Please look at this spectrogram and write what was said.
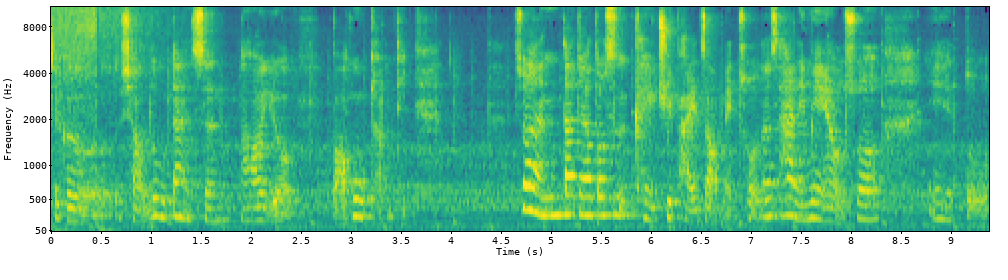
这个小鹿诞生，然后有保护团体。虽然大家都是可以去拍照，没错，但是它里面也有说，えっと、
